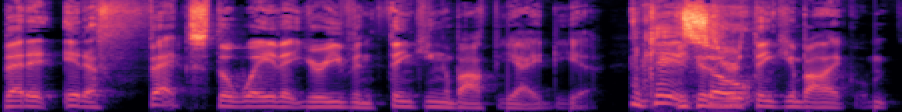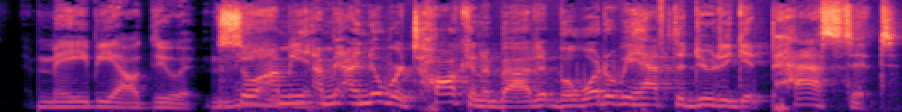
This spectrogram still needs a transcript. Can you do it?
that it it affects the way that you're even thinking about the idea. Okay, because so you're thinking about like maybe I'll do it. so I mean, I mean, I know we're talking about it, but what do we have to do to get past it?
